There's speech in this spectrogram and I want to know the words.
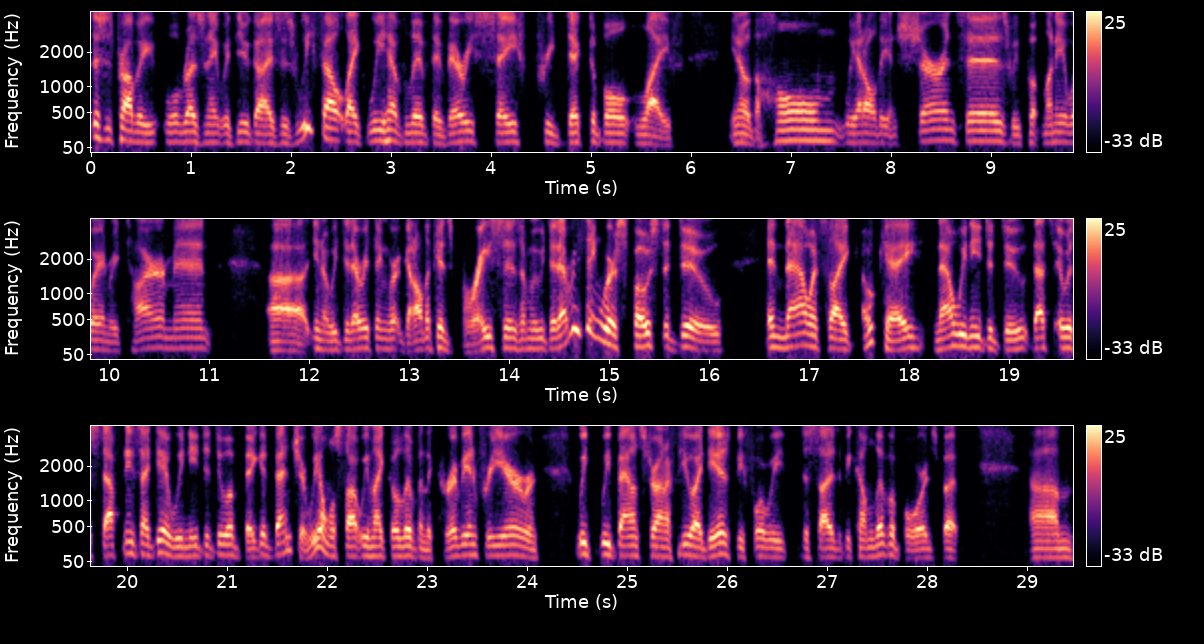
this is probably will resonate with you guys. Is we felt like we have lived a very safe, predictable life. You know, the home, we had all the insurances, we put money away in retirement uh, you know, we did everything. We got all the kids braces. I mean, we did everything we are supposed to do. And now it's like, okay, now we need to do. That's it was Stephanie's idea. We need to do a big adventure. We almost thought we might go live in the Caribbean for a year, and we we bounced around a few ideas before we decided to become liveaboards. But um,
